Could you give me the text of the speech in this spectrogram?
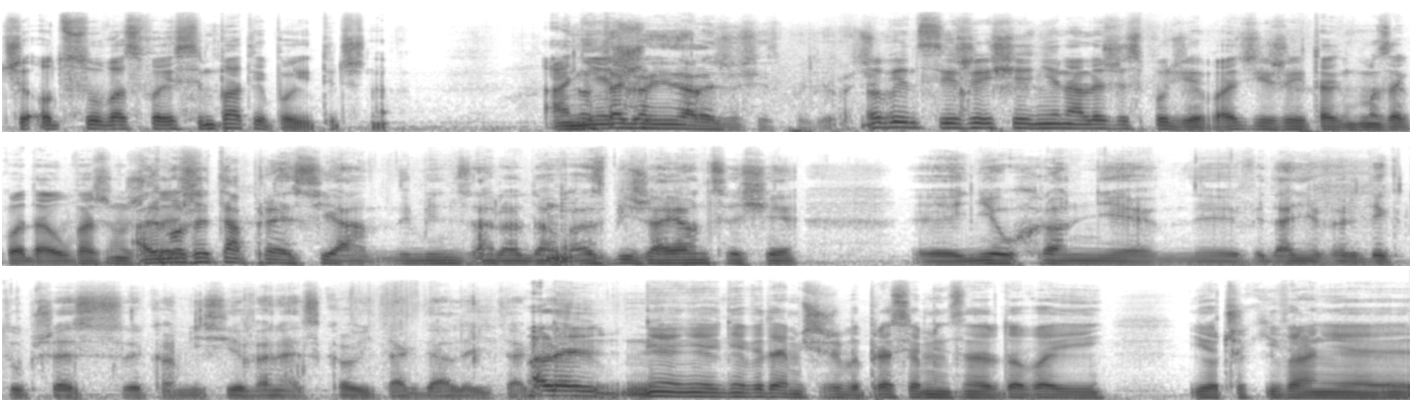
czy odsuwa swoje sympatie polityczne. A No nie, tego nie należy się spodziewać. no więc jeżeli się nie należy spodziewać, jeżeli tak zakłada, uważam, że Ale może jest... ta presja międzynarodowa, zbliżające się y, nieuchronnie y, wydanie werdyktu przez Komisję Wenecką i tak dalej, i tak Ale dalej. nie, nie, nie wydaje mi się, żeby presja międzynarodowa i, i oczekiwanie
